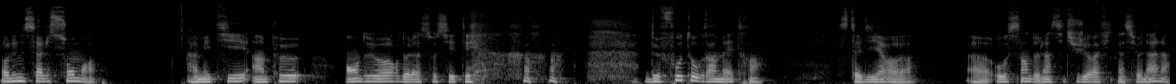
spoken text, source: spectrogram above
dans une salle sombre, un métier un peu en dehors de la société de photogrammètre, c'est-à-dire euh, euh, au sein de l'Institut géographique national,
